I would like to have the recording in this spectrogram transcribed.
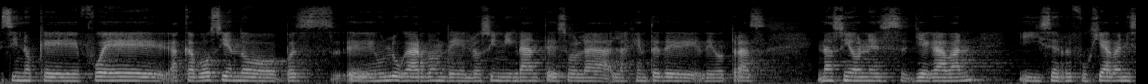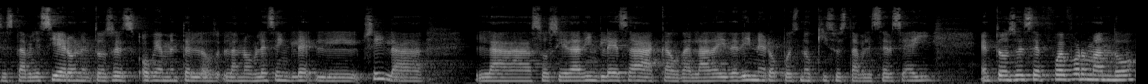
sino que fue acabó siendo pues eh, un lugar donde los inmigrantes o la, gente de, otras naciones llegaban y se refugiaban y se establecieron. Entonces obviamente la nobleza inglesa sí la la sociedad inglesa acaudalada y de dinero pues no quiso establecerse ahí. Entonces se fue formando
